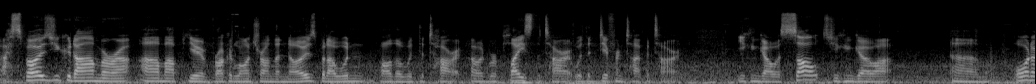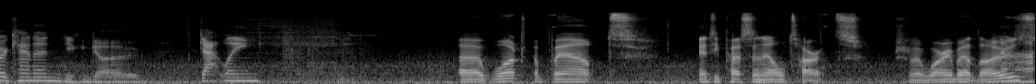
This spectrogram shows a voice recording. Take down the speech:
I suppose you could armor arm up your rocket launcher on the nose, but I wouldn't bother with the turret. I would replace the turret with a different type of turret. You can go assault. You can go up um, auto cannon. You can go Gatling. Uh, what about Anti-personnel turrets. Should I worry about those? Nah.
